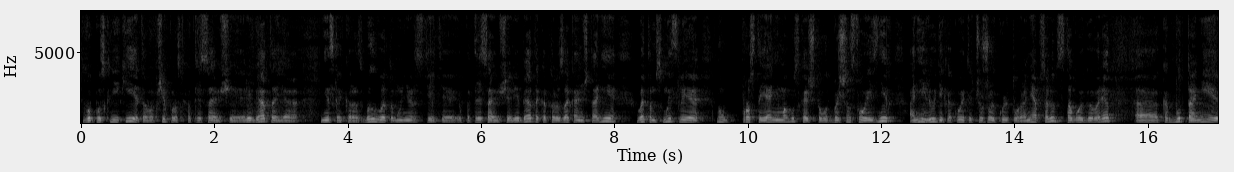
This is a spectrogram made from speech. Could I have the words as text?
выпускники, это вообще просто потрясающие ребята. Я несколько раз был в этом университете, потрясающие ребята, которые заканчивают. Они в этом смысле, ну, просто я не могу сказать, что вот большинство из них, они люди какой-то чужой культуры. Они абсолютно с тобой говорят, э, как будто они,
